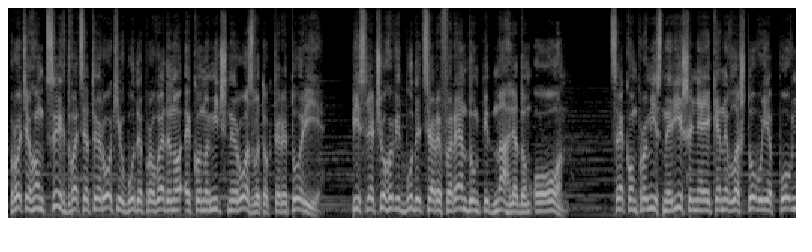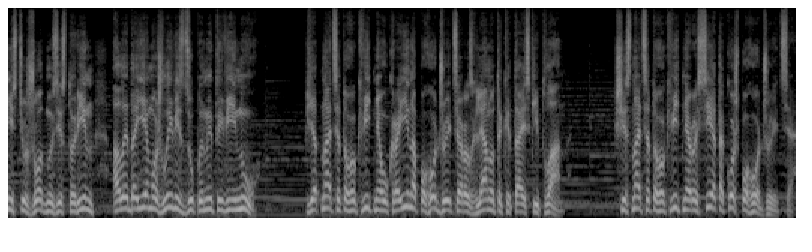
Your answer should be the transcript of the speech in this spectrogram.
Протягом цих 20 років буде проведено економічний розвиток території, після чого відбудеться референдум під наглядом ООН. Це компромісне рішення, яке не влаштовує повністю жодну зі сторін, але дає можливість зупинити війну. 15 квітня Україна погоджується розглянути китайський план. 16 квітня Росія також погоджується.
